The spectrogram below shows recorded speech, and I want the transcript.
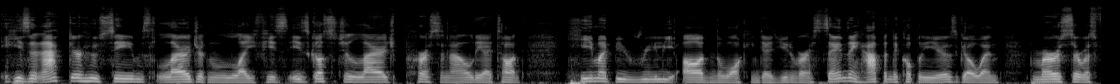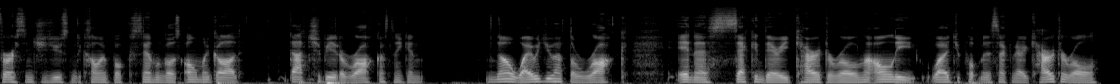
he's an actor who seems larger than life. He's he's got such a large personality. I thought he might be really odd in the Walking Dead universe. Same thing happened a couple of years ago when Mercer was first introduced in the comic books. Everyone goes, "Oh my god, that should be The Rock. I was thinking, no, why would you have The Rock in a secondary character role? Not only why would you put him in a secondary character role,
